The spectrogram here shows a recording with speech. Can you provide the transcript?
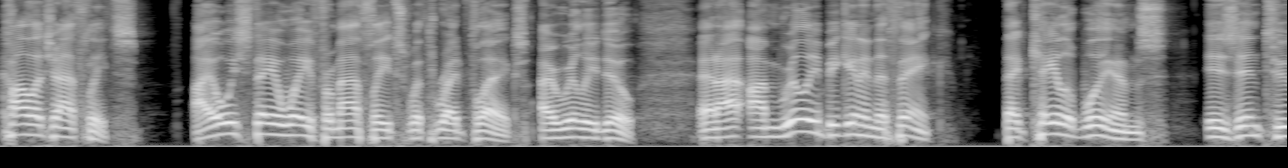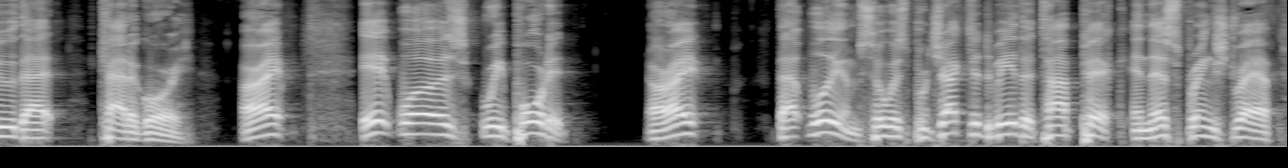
college athletes. I always stay away from athletes with red flags. I really do. And I, I'm really beginning to think that Caleb Williams is into that category. All right. It was reported, all right, that Williams, who was projected to be the top pick in this spring's draft,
